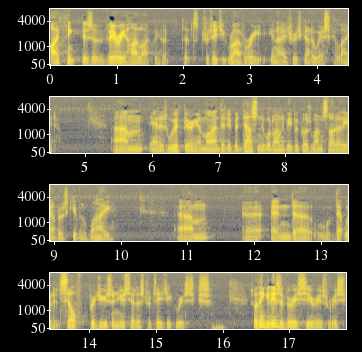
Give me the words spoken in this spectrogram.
I think there's a very high likelihood that strategic rivalry in Asia is going to escalate. Um, and it's worth bearing in mind that if it doesn't, it would only be because one side or the other has given way. Um, uh, and uh, that would itself produce a new set of strategic risks. So I think it is a very serious risk,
